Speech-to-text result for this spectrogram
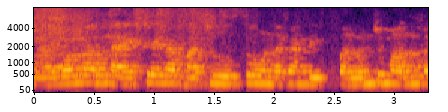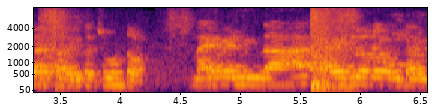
లైవ్లో ఉన్నారు లైక్ చేయండి అబ్బా. చూస్తూ ఉండకండి. ఇప్పటి నుంచి మొదలు పెడతారు. ఇంకా చూడడం లైవ్ ఎండింగ్ దాకా సైడ్లోనే ఉంటారు.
